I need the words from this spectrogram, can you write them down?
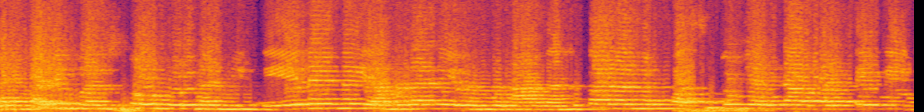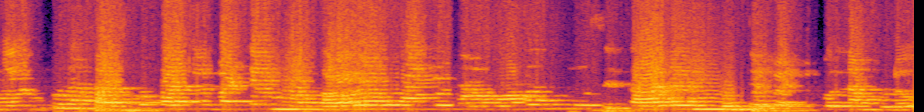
ఒక్కరి మర్చిపోకూడదండి నేనైనా ఎవరైనా ఇవ్వదు నా వెనకాలలో పసుపు జెండా బట్టే నేను వేసుకున్న పసుపు బట్టలు బట్టే నా గౌరవాన్ని నా మొహం చూసి కాదని గుర్తు పెట్టుకున్నప్పుడు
